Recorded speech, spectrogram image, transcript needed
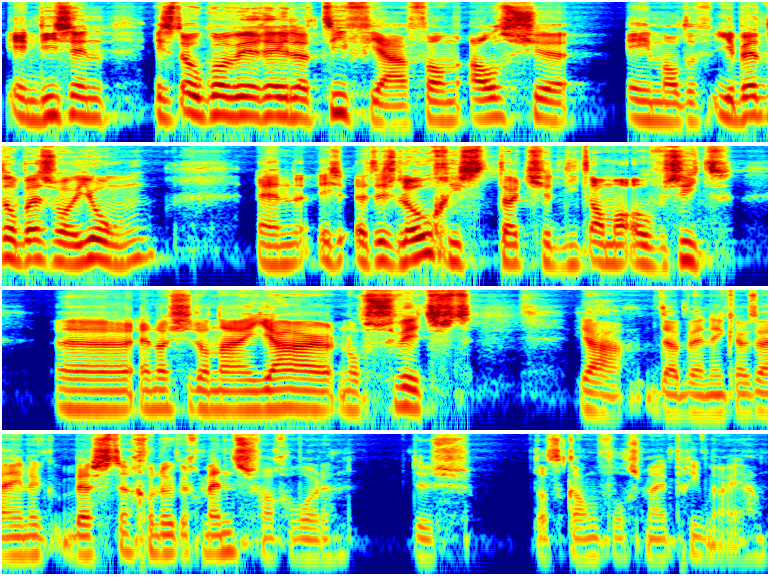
in die zin is het ook wel weer relatief, ja. Van als je eenmaal... De, je bent nog best wel jong. En is, het is logisch dat je het niet allemaal overziet. Eh, en als je dan na een jaar nog switcht... Ja, daar ben ik uiteindelijk best een gelukkig mens van geworden. Dus dat kan volgens mij prima, ja.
